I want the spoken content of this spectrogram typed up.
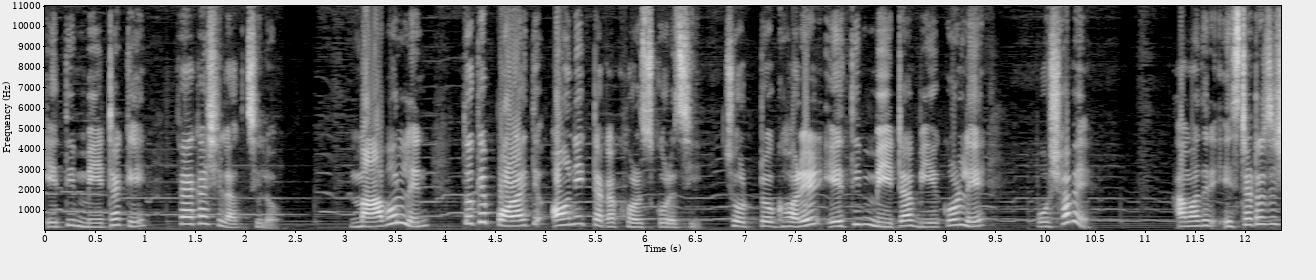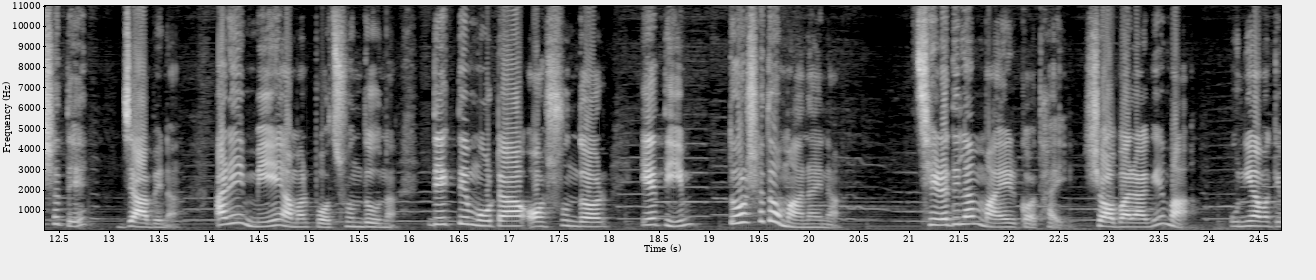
এতি মেয়েটাকে ফ্যাকাশে লাগছিল। মা বললেন, তোকে পড়াইতে অনেক টাকা খরচ করেছি। ছোট্ট ঘরের এতিম মেয়েটা বিয়ে করলে পোষাবে? আমাদের স্ট্যাটাসের সাথে যাবে না। আর এই মেয়ে আমার পছন্দও না। দেখতে মোটা, অসুন্দর, এতিম, তোর সাথেও মানায় না। ছেড়ে দিলাম মায়ের কথাই। সবার আগে মা, উনি আমাকে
